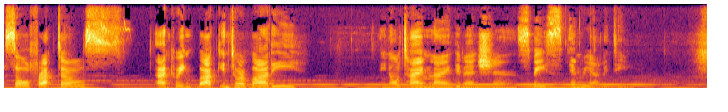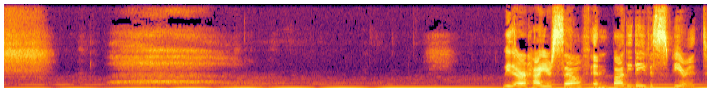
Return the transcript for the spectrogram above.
soul fractals, anchoring back into our body in all timeline, dimensions, space, and reality. With our higher self and body Davis spirit.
